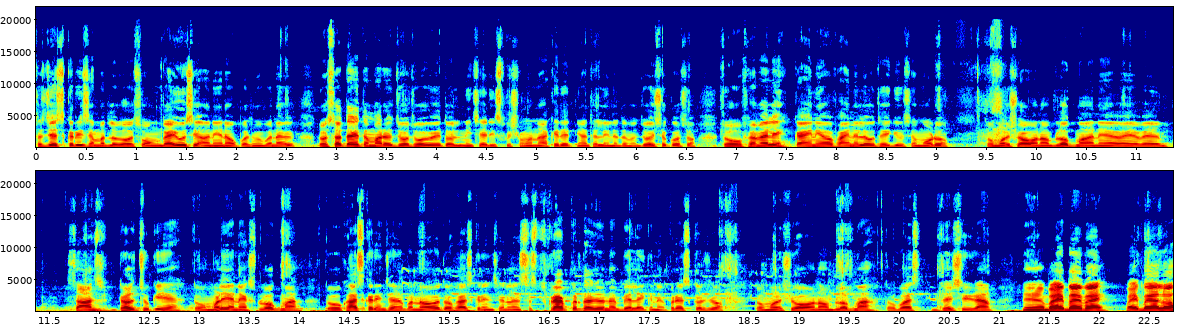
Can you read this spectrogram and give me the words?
સજેસ્ટ કરી છે, મતલબ સોંગ ગાયું છે અને એના ઉપર મેં બનાવ્યું. તો સતાય તમારે જો જોયું હોય તો નીચે ડિસ્ક્રિપ્શનમાં નાખી દે, ત્યાંથી લઈને તમે જોઈ શકો છો. તો ફેમિલી કાંઈ નહીં, હવે ફાઇનલ એવું થઈ ગયું છે મોડું. તો મળશું આવવાના બ્લોગમાં અને હવે હવે સાંજ ઢળ ચૂકી છે તો મળીએ નેક્સ્ટ બ્લોગમાં તો ખાસ કરીને ચેનલ પર ન હોય તો ખાસ કરીને ચેનલને સબસ્ક્રાઇબ કરતા જાઓ ને બે લાઇકને પ્રેસ કરજો. તો મળશું આવવાના બ્લોગમાં તો બસ જય શ્રી રામ. ને bye bye bye bye bye hello.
